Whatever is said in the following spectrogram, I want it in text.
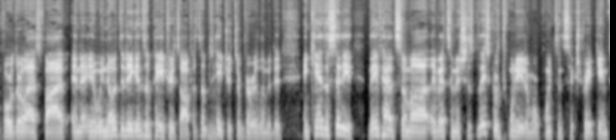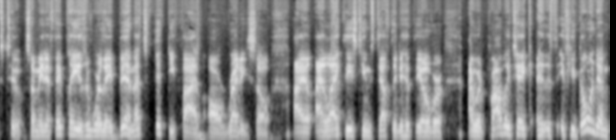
for their last five. And you know, we know what they did against the Patriots offense. The mm-hmm. Patriots are very limited. And Kansas City, they've had some uh they've had some issues, but they scored 28 or more points in six straight games too. So I mean, if they play where they've been, that's 55 already. So I I like these teams definitely to hit the over. I would probably take if you go into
